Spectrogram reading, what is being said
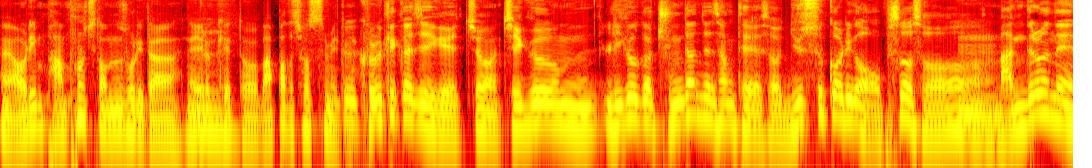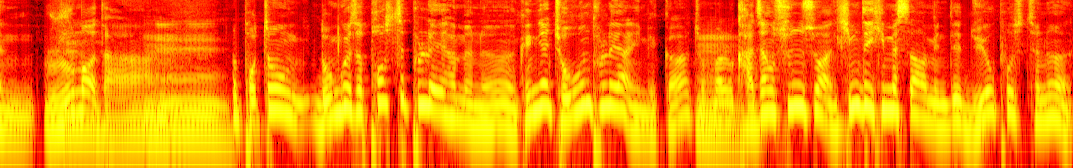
아, 어림 반 푼어치 없는 소리다 네, 이렇게 또 맞받아 쳤습니다. 그- 그렇게까지 얘기했죠. 지금 리그가 중단된 상태에서 뉴스거리가 없어서 음. 만들어낸 루머다. 음. 보통 농구에서 포스트 플레이 하면은 굉장히 좋은 플레이 아닙니까? 정말로 음. 가장 순수한 힘 대 힘의 싸움인데 뉴욕 포스트는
